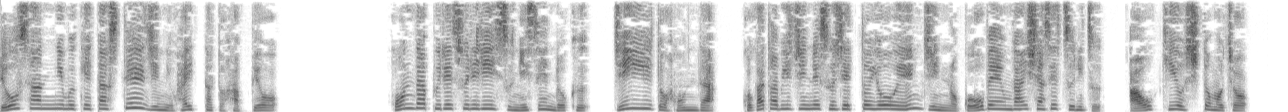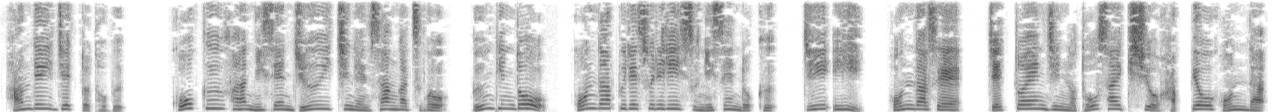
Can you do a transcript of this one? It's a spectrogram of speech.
量産に向けたステージに入ったと発表。ホンダプレスリリース2006、GE とホンダ、小型ビジネスジェット用エンジンの合弁会社設立、青木義友著、ハンデイジェット飛ぶ。航空ファン2011年3月号、分林道、ホンダプレスリリース2006、GE、ホンダ製、ジェットエンジンの搭載機種を発表ホンダ、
